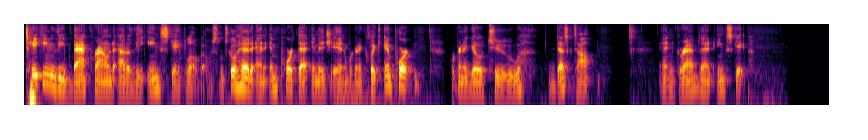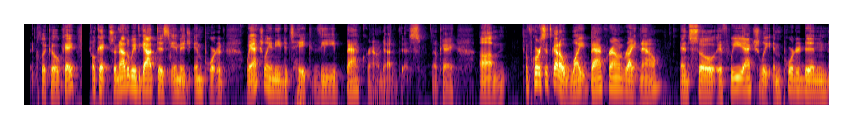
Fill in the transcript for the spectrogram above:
taking the background out of the Inkscape logo. So let's go ahead and import that image in. We're going to click Import. We're going to go to Desktop and grab that Inkscape. Click OK. Okay, so now that we've got this image imported, we actually need to take the background out of this. Okay, um, of course, it's got a white background right now. And so if we actually import it in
